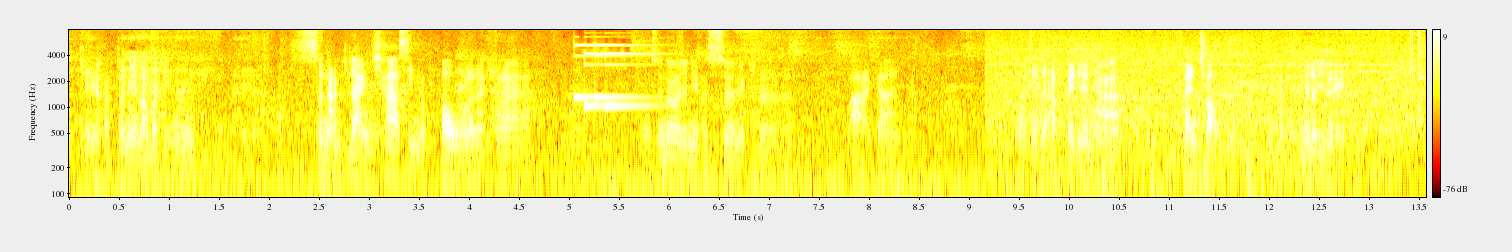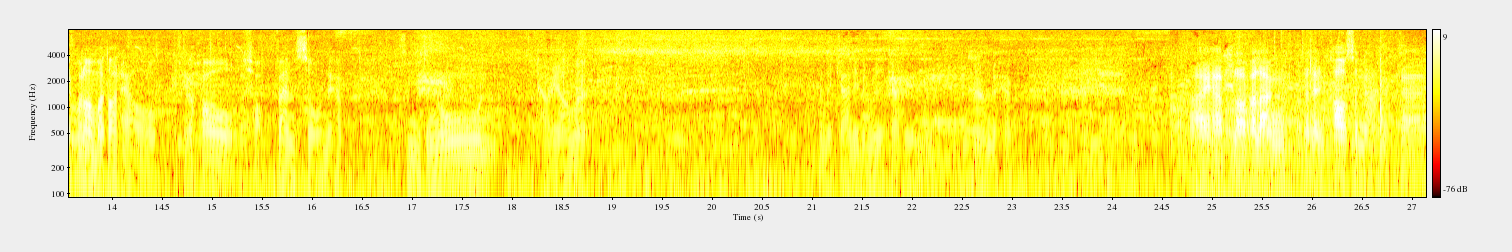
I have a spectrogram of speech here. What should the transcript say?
โอเคครับ ตอนนี้เรามาถึงสนามกีฬาแห่งชาติสิงคโปร์แล้วนะครับอาร์เซนอลจะนีคัสเซิลนะครับ ป่าก้านเราจะไปเดินหาแฟนช็อปนะครับไม่รู้อยู่ไหนพวกเรามาต่อแถวเพื่อเข้าช็อปแฟนโซนนะครับ ซึ่งอยู่ตรงนู้นแถวยาวมากบรรยากาศนี่เป็นบรรยากาศริมน้ำนะครับไปครับเรากำลังจะเดินเข้าสนามนะครับ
